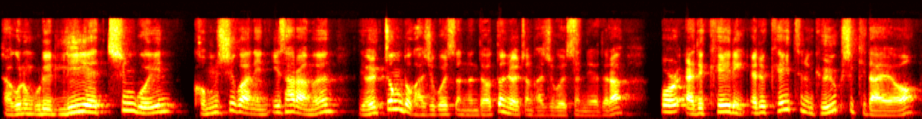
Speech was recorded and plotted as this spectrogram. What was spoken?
자, 그럼 우리 리의 친구인 검시관인 이 사람은 열정도 가지고 있었는데 어떤 열정 가지고 있었니 얘들아? For educating. educate는 교육시키다예요.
